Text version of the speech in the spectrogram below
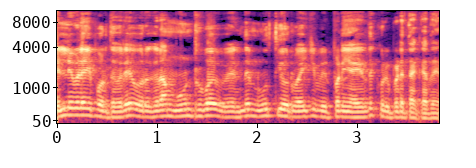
வெள்ளி விலையை பொறுத்தவரை ஒரு கிராம் மூன்று ரூபாய் உயர்ந்து நூற்றி ஒரு ரூபாய்க்கு விற்பனையாகிறது குறிப்பிடத்தக்கது.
